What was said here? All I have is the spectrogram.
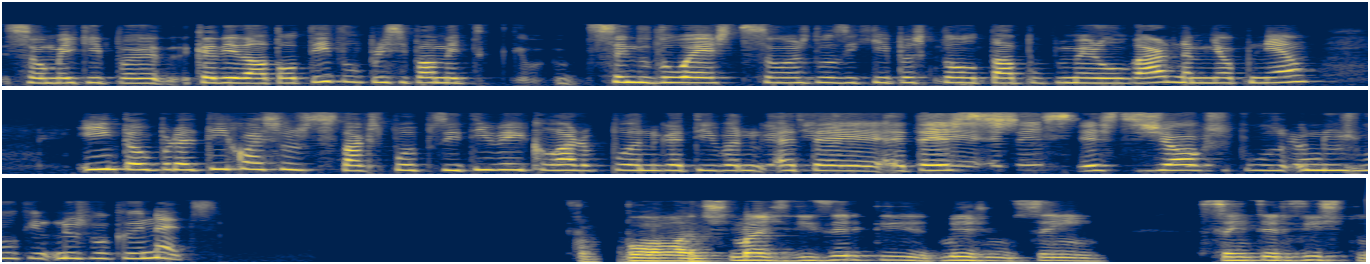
são uma equipa candidata ao título, principalmente sendo do Oeste, são as duas equipas que estão a lutar pelo primeiro lugar, na minha opinião. E então, para ti, quais são os destaques pela positiva e, claro, pela negativa, negativa até, até, até estes, estes, jogos nos, nos Brooklyn Nets? Bom, antes de mais dizer que, mesmo sem, sem ter visto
